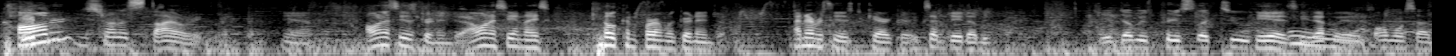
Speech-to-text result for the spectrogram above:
calm. Vapor, he's trying to style right now. Yeah, I want to see this Greninja. I want to see a nice kill confirm with Greninja. I never see this character except JW. JW is pretty slick too. He is, he definitely is. Almost had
